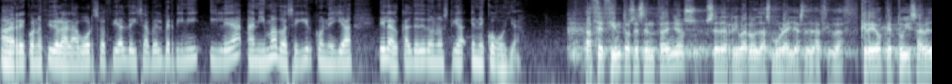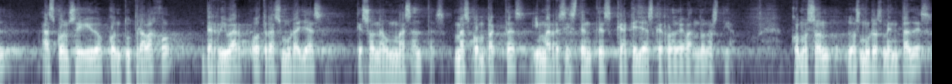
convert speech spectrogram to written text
Ha reconocido la labor social de Isabel Verdini y le ha animado a seguir con ella el alcalde de Donostia, Eneco Goya. Hace 160 años se derribaron las murallas de la ciudad. Creo que tú, Isabel, has conseguido con tu trabajo derribar otras murallas que son aún más altas, más compactas y más resistentes que aquellas que rodeaban Donostia. Como son los muros mentales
